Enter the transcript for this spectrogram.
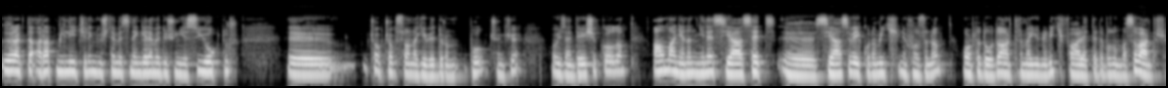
Irak'ta Arap milliyetçiliğin güçlemesini engelleme düşüncesi yoktur. Ee, çok çok sonraki bir durum bu çünkü. O yüzden değişik oldu. Almanya'nın yine siyaset, e, siyasi ve ekonomik nüfuzunu Orta Doğu'da artırmaya yönelik faaliyetlerde bulunması vardır.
